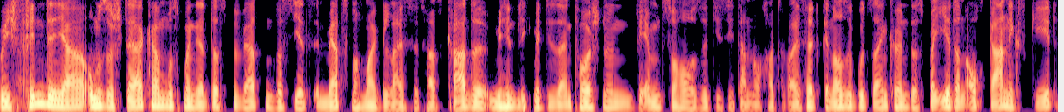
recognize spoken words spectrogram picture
Aber ich finde ja, umso stärker muss man ja das bewerten, was sie jetzt im März nochmal geleistet hat. Gerade im Hinblick mit dieser enttäuschenden WM zu Hause, die sie dann noch hatte. Weil es hätte genauso gut sein können, dass bei ihr dann auch gar nichts geht.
